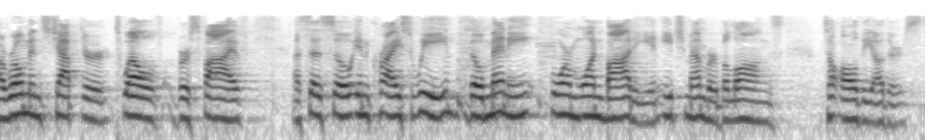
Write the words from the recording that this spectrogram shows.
Uh, Romans chapter 12, verse 5 uh, says, So in Christ we, though many, form one body, and each member belongs to all the others.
